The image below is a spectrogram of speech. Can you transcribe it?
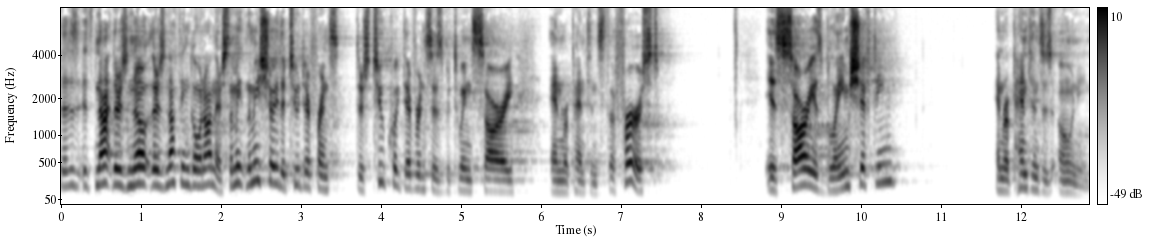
It's, it's not, there's, no, there's nothing going on there. So let me, let me show you the two difference. There's two quick differences between sorry and repentance. The first is sorry is blame shifting, and repentance is owning.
